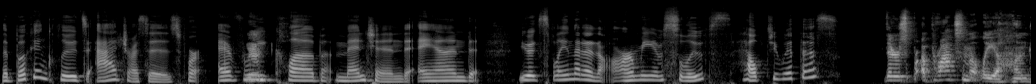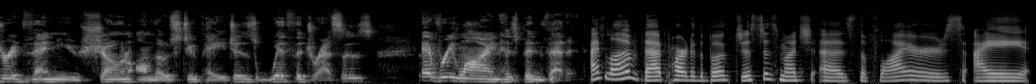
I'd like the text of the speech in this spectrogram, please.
The book includes addresses for every club mentioned, and you explain that an army of sleuths helped you with this. There's approximately a hundred venues shown on those two pages with addresses. Every line has been vetted. I love that part of the book just as much as the flyers. I,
